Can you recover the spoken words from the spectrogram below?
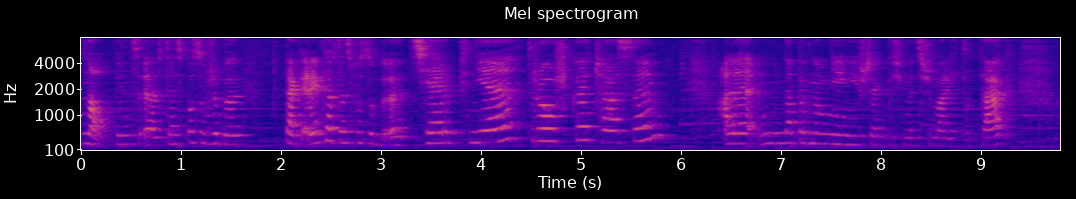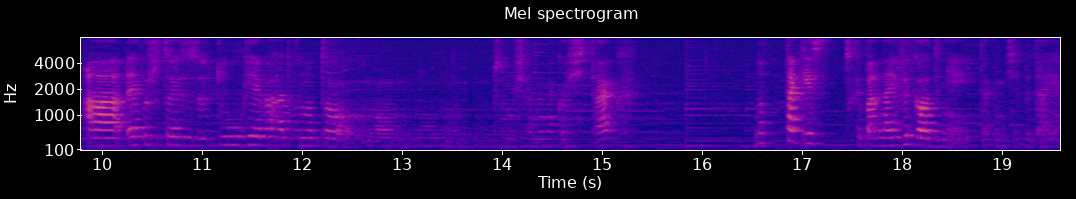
No, więc e, w ten sposób, żeby. Tak, ręka w ten sposób e, cierpnie troszkę czasem, ale na pewno mniej niż jakbyśmy trzymali to tak. A jako, że to jest długie wahadło, no to, no, no, no, to musiałabym jakoś tak. No tak jest chyba najwygodniej, tak mi się wydaje.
